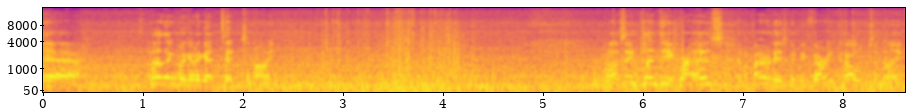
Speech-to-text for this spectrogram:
yeah, I don't think we're going to get tipped tonight. I've seen plenty of gritters, and apparently it's going to be very cold tonight.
